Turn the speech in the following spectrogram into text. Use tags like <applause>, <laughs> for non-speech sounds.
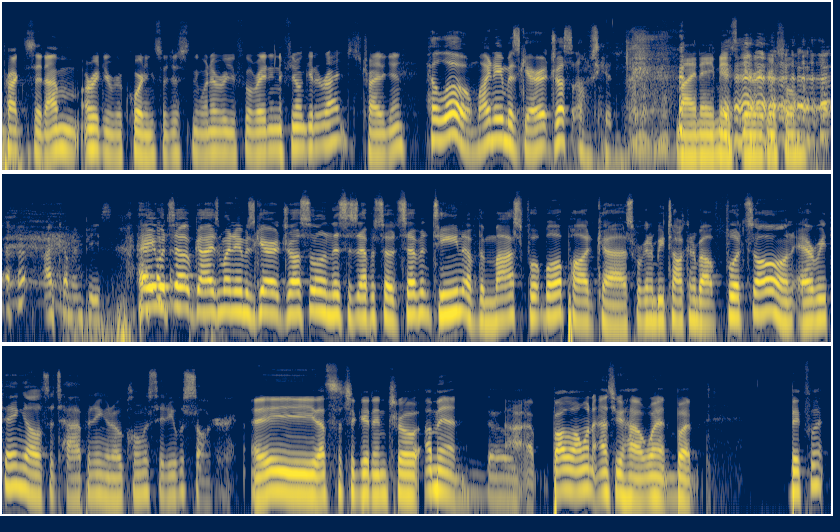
practice it. I'm already recording, so just whenever you feel ready. And if you don't get it right, just try it again. Hello, my name is Garrett. Just I'm just kidding. <laughs> My name is Garrett Dresel. I come in peace. hey, what's up, guys? My name is Garrett Dresel, and this is episode 17 of the Mas Futbol Podcast. We're going to be talking about futsal and everything else that's happening in Oklahoma City with soccer. Hey, that's such a good intro. Oh man, Dope. uh, Paulo, I want to ask you how it went, but Bigfoot,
